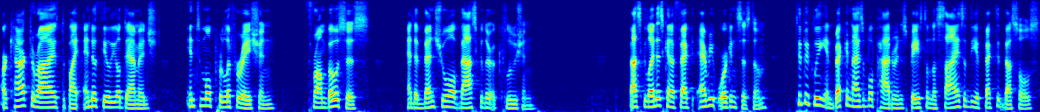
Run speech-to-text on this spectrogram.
are characterized by endothelial damage, intimal proliferation, thrombosis, and eventual vascular occlusion. Vasculitis can affect every organ system, typically in recognizable patterns based on the size of the affected vessels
